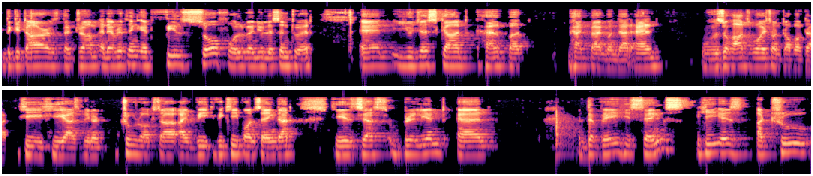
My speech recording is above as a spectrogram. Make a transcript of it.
the guitars the drum and everything it feels so full when you listen to it. And you just can't help but headbang on that. And Zohad's voice on top of that. He he has been a true rock star. I we, we keep on saying that. He is just brilliant and the way he sings, he is a true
